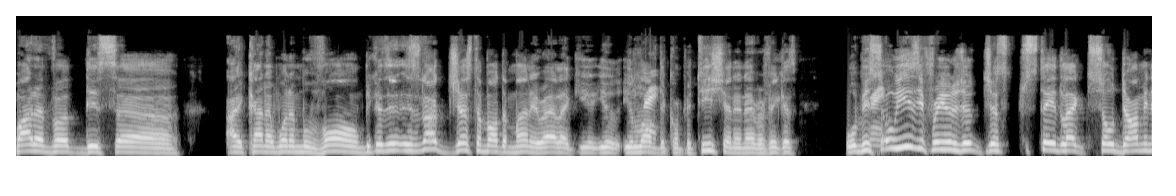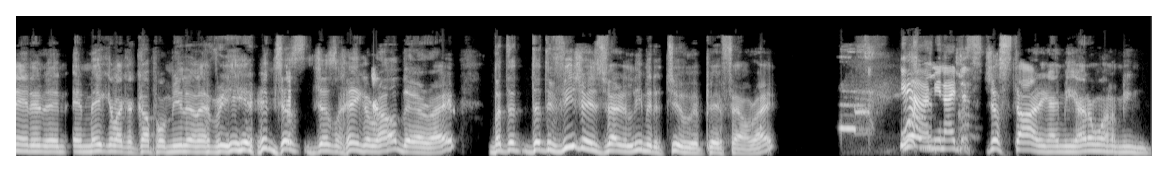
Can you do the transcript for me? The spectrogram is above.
part of uh, this uh i kind of want to move on because it's not just about the money right like you you, you love Right. the competition and everything because it will be so easy for you to just stay like so dominated and, and make it like a couple million every year and just just hang around there right but the, the division is very limited too at pfl right Yeah, Well, I mean, I just just starting i mean i don't want to mean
